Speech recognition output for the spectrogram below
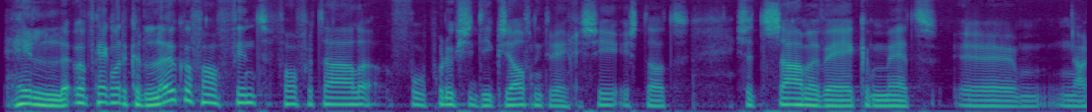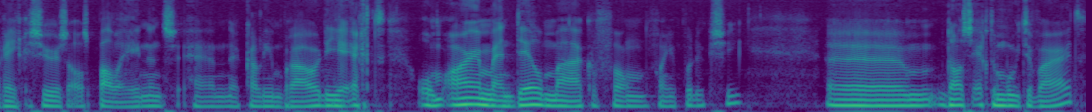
heel leuk. Kijk, wat ik het leuke van vind van vertalen voor producties die ik zelf niet regisseer, is dat is het samenwerken met um, nou, regisseurs als Paul Enens en uh, Carlien Brouwer, die je echt omarmen en deel maken van, van je productie. Um, dat is echt de moeite waard.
